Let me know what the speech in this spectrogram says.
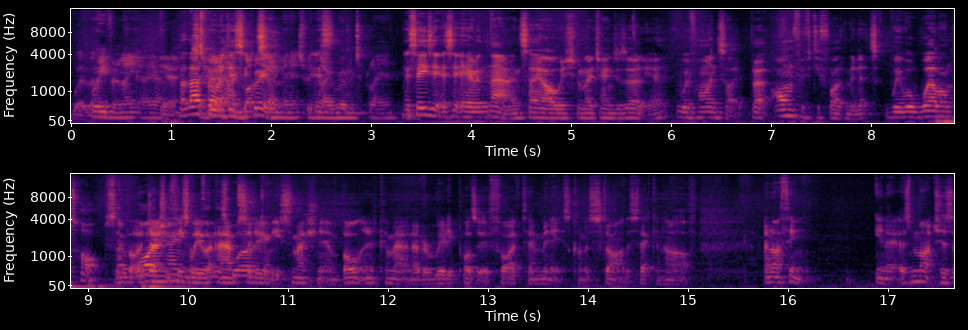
were or even later. Yeah. Yeah. But that's So where I Hurricane got disagree. 10 minutes with no room to play in. It's easy to sit here and now and say, "Oh, we should have made changes earlier." With hindsight, but on 55 minutes, we were well on top. So but why I don't think we were absolutely working? smashing it. And Bolton had come out and had a really positive five ten minutes kind of start of the second half. And I think, you know, as much as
